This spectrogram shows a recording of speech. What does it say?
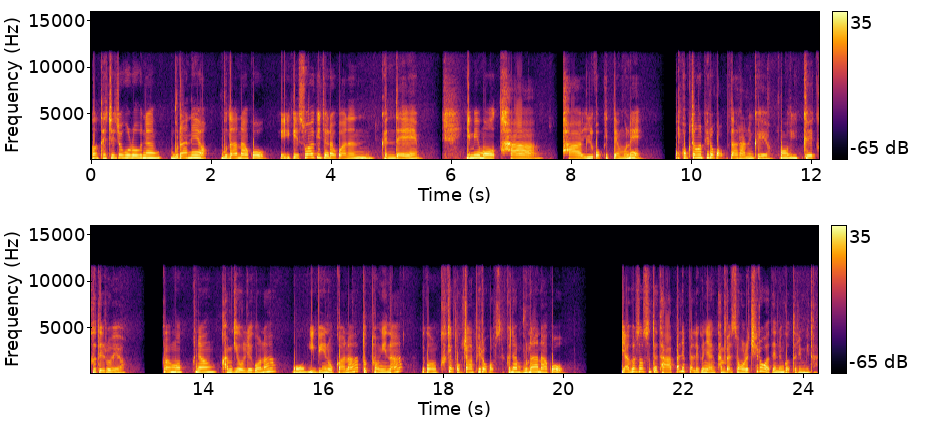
어, 대체적으로 그냥 무난해요. 무난하고 이게 수화기제라고 하는 괴인데 이미 뭐 다 다 읽었기 때문에 걱정할 필요가 없다라는 괴예요. 어, 이괴 그대로예요. 그러니까 뭐 그냥 감기 걸리거나 뭐 녹거나 두통이나 이건 크게 걱정할 필요가 없어요. 그냥 무난하고 약을 썼을 때 다 빨리빨리 그냥 단발성으로 치료가 되는 것들입니다.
